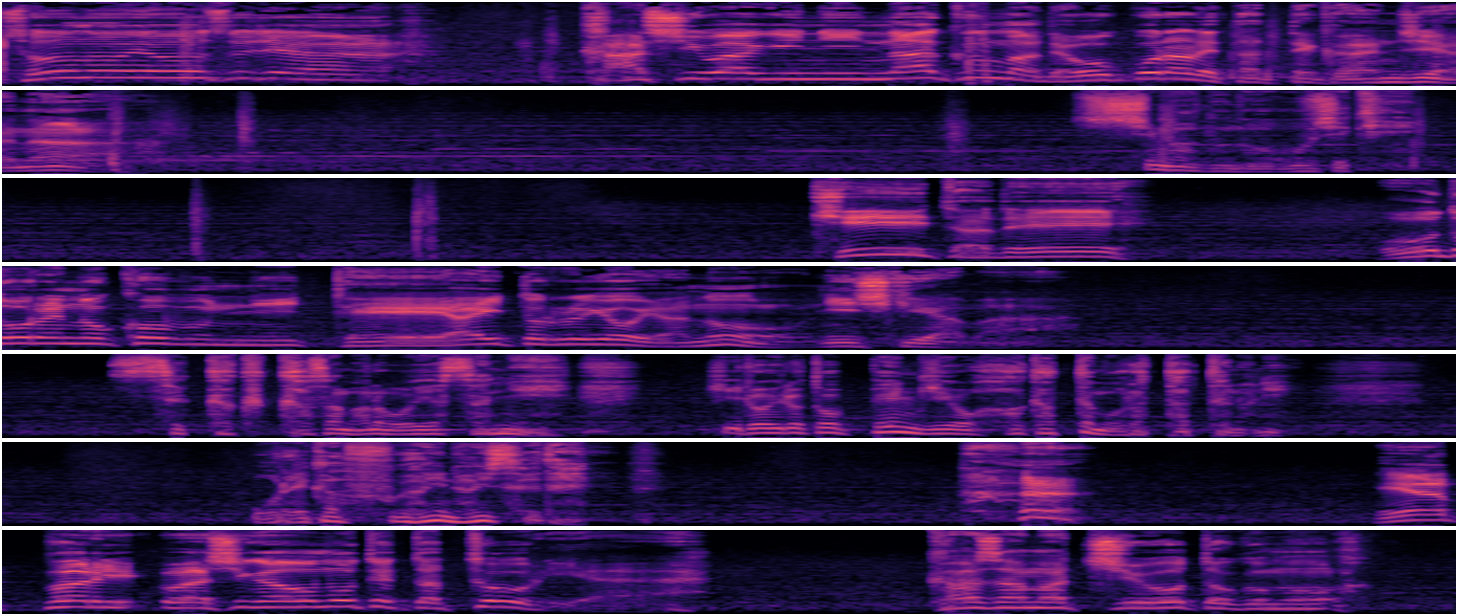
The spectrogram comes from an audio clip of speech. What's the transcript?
その様子じゃ柏木に泣くまで怒られたって感じやな。島野のおじき。聞いたで。踊れの子分に手空いとるようやの錦山。せっかく風間のおやさんにいろいろと便宜を図ってもらったってのに俺が不甲斐ないせいでやっぱりわしが思ってた通りや。風間っちゅう男も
